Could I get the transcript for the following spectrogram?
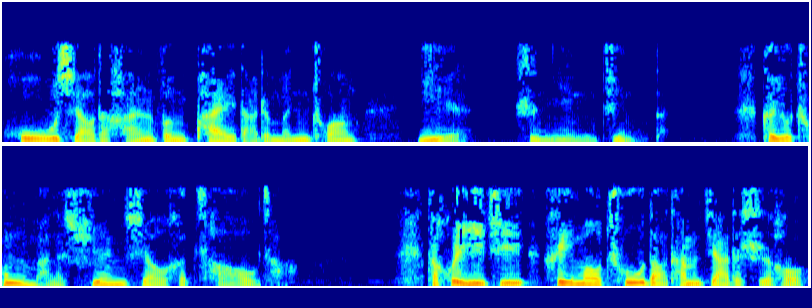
呼啸的寒风拍打着门窗，夜是宁静的，可又充满了喧嚣和嘈杂。他回忆起黑猫初到他们家的时候，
